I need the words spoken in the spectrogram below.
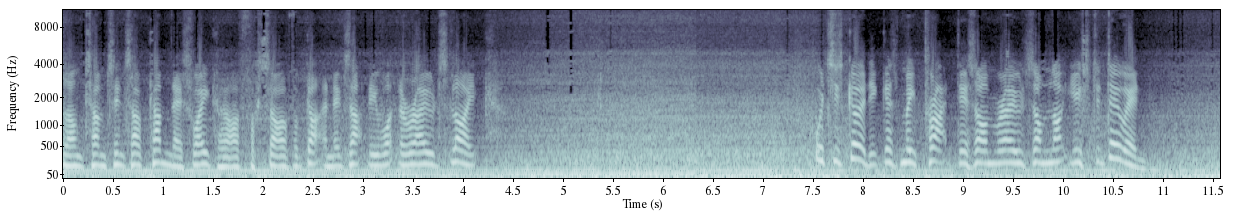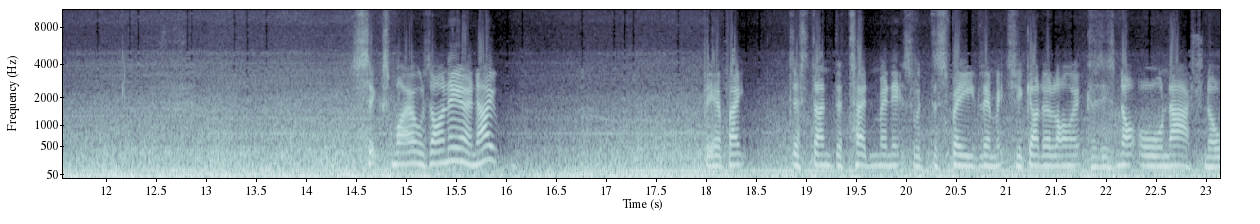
Long time since I've come this way so I've forgotten exactly what the road's like. Which is good, it gives me practice on roads I'm not used to doing. Six miles on here now be about just under 10 minutes with the speed limits you got along it because it's not all national.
